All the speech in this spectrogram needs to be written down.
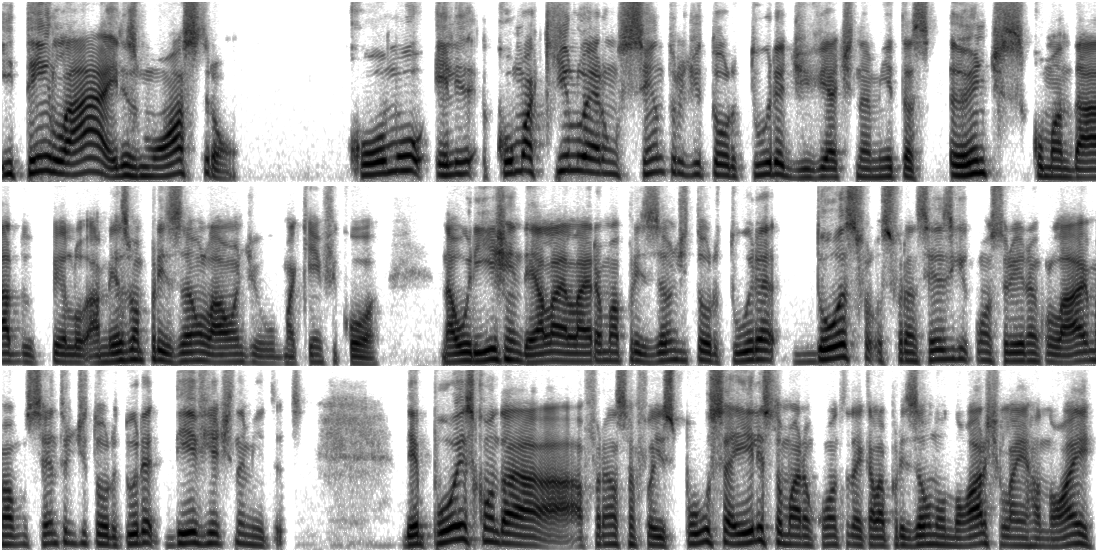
E tem lá, eles mostram como ele, como aquilo era um centro de tortura de vietnamitas antes comandado pelo a mesma prisão lá onde o McCain ficou. Na origem dela, ela era uma prisão de tortura dos os franceses que construíram aquilo lá, um centro de tortura de vietnamitas. Depois, quando a, a França foi expulsa, eles tomaram conta daquela prisão no norte, lá em Hanoi,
